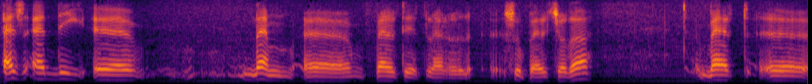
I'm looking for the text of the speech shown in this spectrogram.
Ez eddig ö, nem ö, feltétlenül szupercsoda, mert ö,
